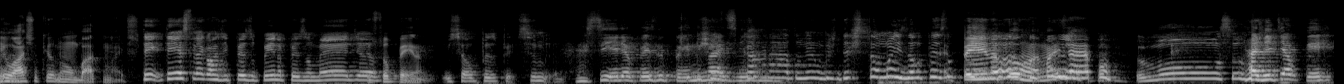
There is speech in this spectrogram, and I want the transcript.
eu acho que eu não bato mais. Tem, tem esse negócio de peso pena, peso média. Eu sou pena. Isso é o peso pena. Isso... Se ele é o peso pênis, Bicho imagina. descarado, velho. Um bicho desse tamanhozão, peso Pena, porra, mas é, pô. Moço. A gente é o quê?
